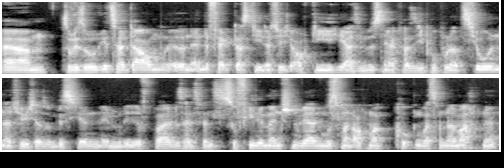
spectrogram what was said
Ähm, sowieso geht's halt darum, im Endeffekt, dass die natürlich auch die, ja, sie müssen ja quasi die Population natürlich da so ein bisschen im Griff behalten. Das heißt, wenn es zu viele Menschen werden, muss man auch mal gucken, was man da macht, ne?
